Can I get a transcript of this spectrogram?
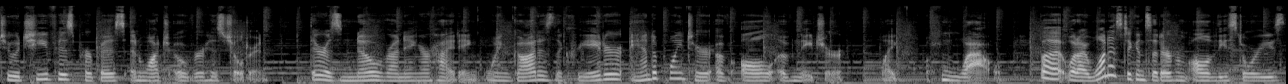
to achieve his purpose and watch over his children. There is no running or hiding when God is the creator and appointer of all of nature. Like, wow. But what I want us to consider from all of these stories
